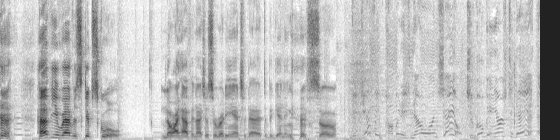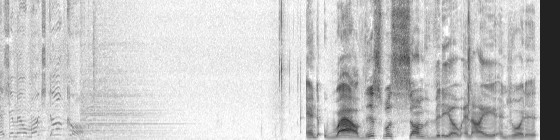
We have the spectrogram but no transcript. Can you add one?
Yay! Have you ever skipped school? No, I haven't. I just already answered that at the beginning. so, The Jeffy puppet is now on sale, so go get yours today at smlmerch.com. and wow, this was some video, and I enjoyed it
